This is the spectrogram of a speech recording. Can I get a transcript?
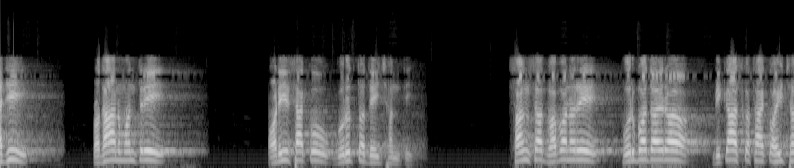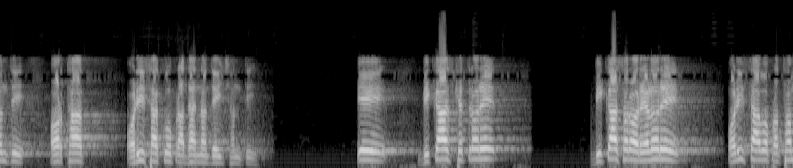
आज प्रधानमन्त्री को गुरुत्व संसद भवन र पूर्वोदयर विकास कथा अर्थात ओडा को प्राधान्य ଏ ବିକାଶ କ୍ଷେତ୍ରରେ ବିକାଶର ରେଳରେ ଓଡ଼ିଶା ହେବ ପ୍ରଥମ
